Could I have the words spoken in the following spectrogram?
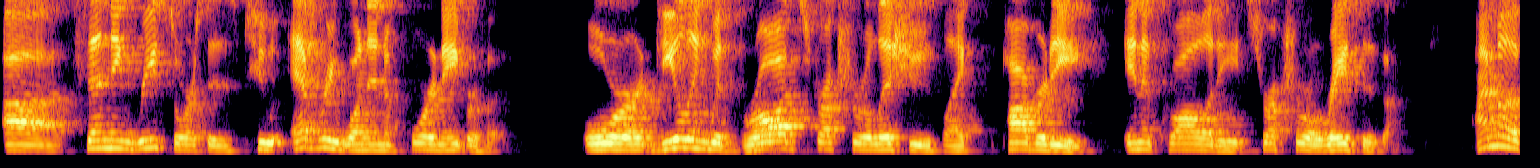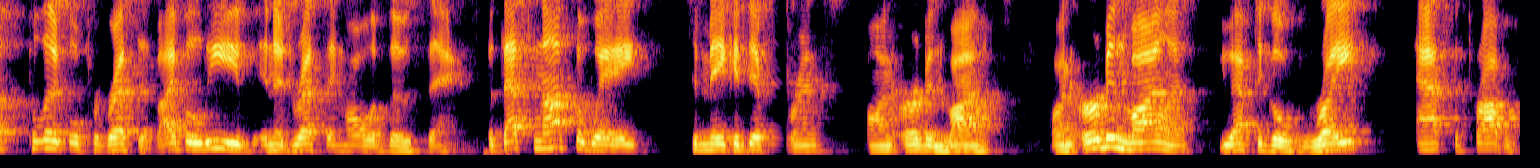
uh, sending resources to everyone in a poor neighborhood or dealing with broad structural issues like poverty, inequality, structural racism. I'm a political progressive. I believe in addressing all of those things, but that's not the way to make a difference on urban violence. On urban violence, you have to go right at the problem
